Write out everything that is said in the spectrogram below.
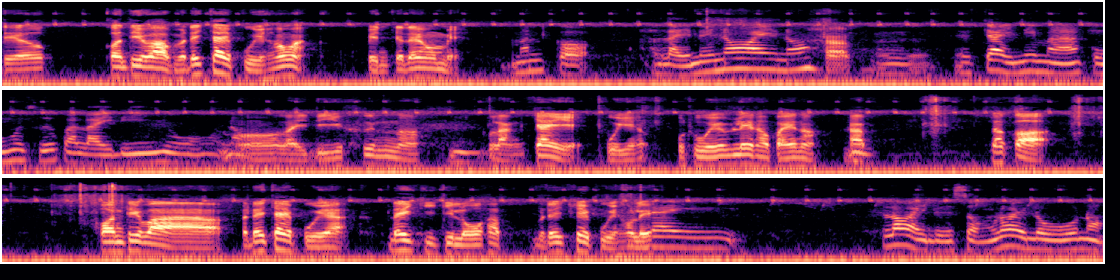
เดี๋ยวก่อนที่ว่าไม่ได้ใจปุ๋ยเขาอะ เป็นจะได้ของแม่มันก็ไหลน้อยๆเนาะครับเออเดี๋ยวใจนี่มากูรู้สึกว่าไหลดีอยู่อ๋เนาะอไหลดีขึ้นเนาะมหลังใจปุ๋ยโอทูเอเวอเรสต์เข้าไปเนาะครับอืมแล้วก็ก่อนที่ว่าไม่ได้ใจปุ๋ยอะได้กี่กิโลครับไม่ได้ใจปุ๋ยเขาเลยได้ร้อยหรือสองร้อยโลเนาะ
